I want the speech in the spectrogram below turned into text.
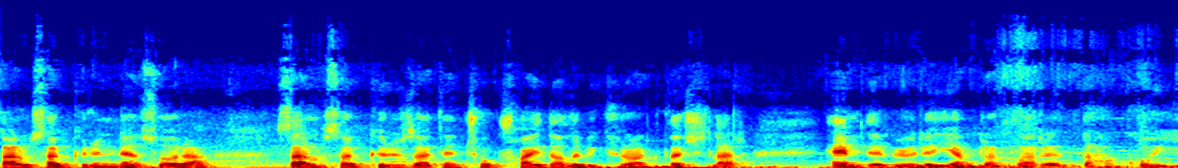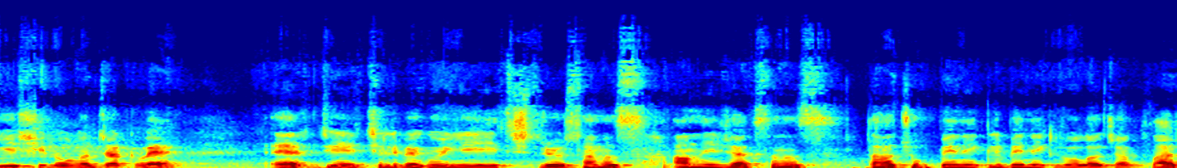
sarımsak küründen sonra. Sarımsak kürü zaten çok faydalı bir kür arkadaşlar. Hem de böyle yaprakları daha koyu yeşil olacak ve eğer çili begonya yetiştiriyorsanız anlayacaksınız. Daha çok benekli benekli olacaklar.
